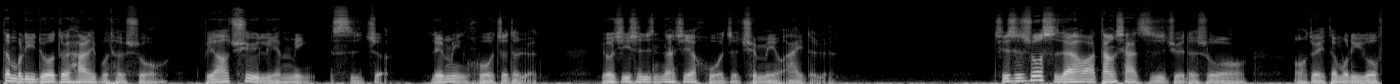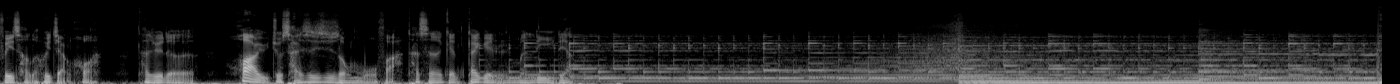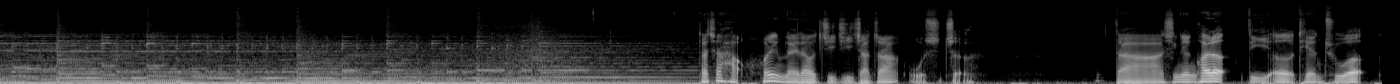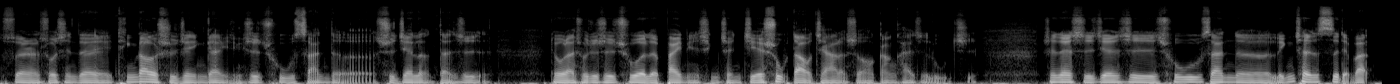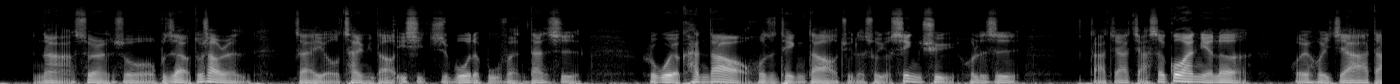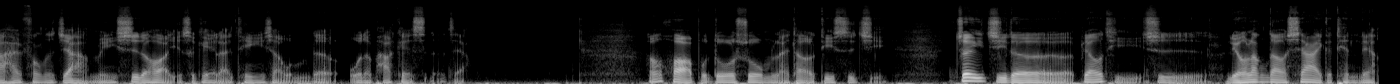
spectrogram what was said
邓布利多对哈利波特说：“不要去怜悯死者，怜悯活着的人，尤其是那些活着却没有爱的人。”其实说实在话，当下只是觉得说：“哦，对，邓布利多非常的会讲话，他觉得话语就才是一种魔法，它才能跟带给人们力量。”大家好，欢迎来到叽叽喳喳，我是哲。大家新年快乐！第二天初二，虽然说现在听到的时间应该已经是初三的时间了，但是对我来说，就是初二的拜年行程结束到家的时候刚开始录制。现在时间是初三的凌晨四点半。那虽然说不知道有多少人在有参与到一起直播的部分，但是。如果有看到或者听到，觉得说有兴趣，或者是大家假设过完年了会回家，大家还放着假没事的话，也是可以来听一下我们的我的 podcast 的这样。好，话不多说，我们来到了第四集。这一集的标题是“流浪到下一个天亮”。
